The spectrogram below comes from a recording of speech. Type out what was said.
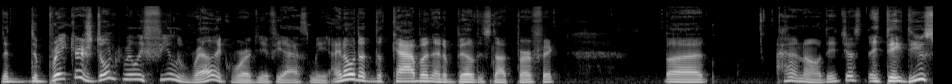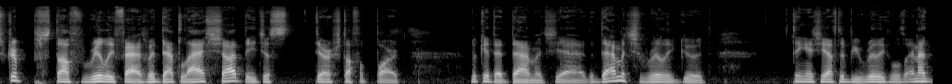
The, the breakers don't really feel relic worthy, if you ask me. I know that the cabin and the build is not perfect, but I don't know. They just they, they do strip stuff really fast. With that last shot, they just tear stuff apart. Look at that damage. Yeah, the damage is really good thing is you have to be really close. And I,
